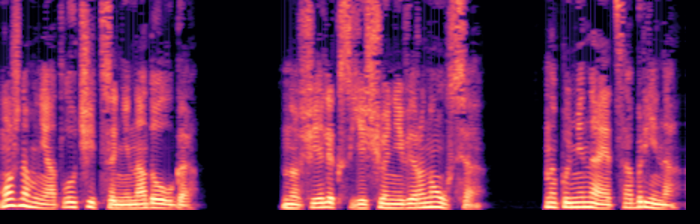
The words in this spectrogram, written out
«Можно мне отлучиться ненадолго?» Но Феликс еще не вернулся, напоминает Сабрина.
